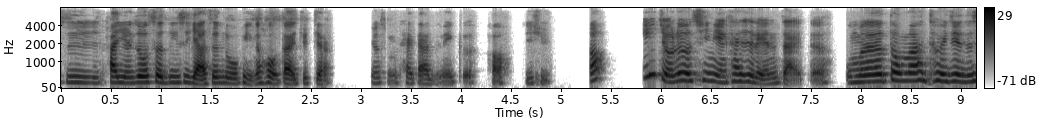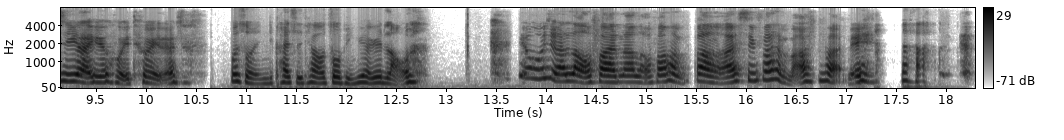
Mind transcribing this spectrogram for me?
是他原作设定是亚森罗平的后代，就这样，没有什么太大的那个。好，继续。好一九六七年开始连载的，我们的动漫推荐真是越来越回退了。为什么你开始跳的作品越来越老了？因为我喜欢老番啊，老番很棒啊，新番很麻烦哎。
